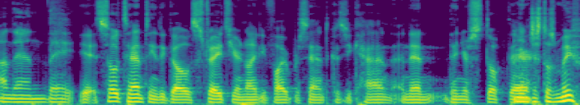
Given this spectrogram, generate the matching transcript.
And then they Yeah, it's so tempting to go straight to your ninety five percent because you can, and then then you're stuck there. then it just doesn't move.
